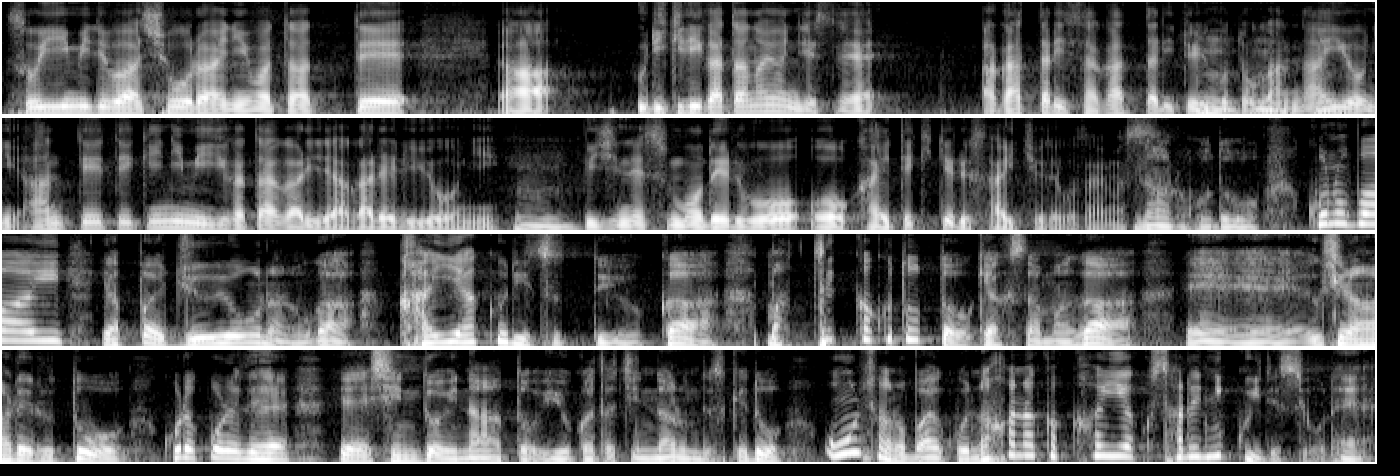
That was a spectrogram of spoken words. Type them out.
そういう意味では将来にわたってあ売り切り型のようにですね上がったり下がったりということがないように安定的に右肩上がりで上がれるように、ビジネスモデルをお変えてきている最中でございます。なるほどこの場合やっぱり重要なのが解約率っていうか、まあ、せっかく取ったお客様が、えー失われるとこれはこれで、えーしんどいなという形になるんですけど御社の場合これなかなか解約されにくいですよね。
